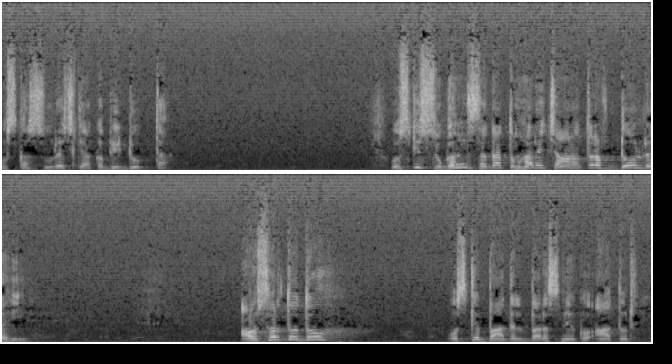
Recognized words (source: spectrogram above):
उसका सूरज क्या कभी डूबता? उसकी सुगंध सदा तुम्हारे चारों तरफ़ डोल रही है। अवसर तो दो, उसके बादल बरसने को आतुर है।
